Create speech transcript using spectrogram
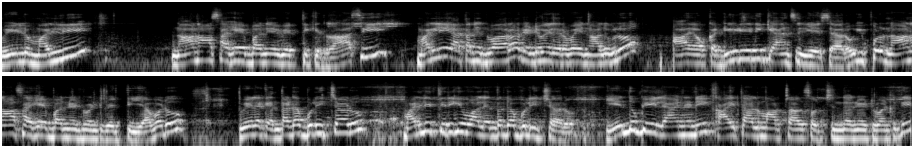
వీళ్ళు మళ్ళీ నానా సాహెబ్ అనే వ్యక్తికి రాసి మళ్ళీ అతని ద్వారా రెండు వేల ఇరవై నాలుగులో ఆ యొక్క డీడీని క్యాన్సిల్ చేశారు. ఇప్పుడు నానా సాహెబ్ అనేటువంటి వ్యక్తి ఎవడు? వీళ్ళకి ఎంత డబ్బులు ఇచ్చాడు? మళ్ళీ తిరిగి వాళ్ళు ఎంత డబ్బులు ఇచ్చారు? ఎందుకు ఈ ల్యాండ్ని కాగితాలు మార్చాల్సి వచ్చింది అనేటువంటిది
